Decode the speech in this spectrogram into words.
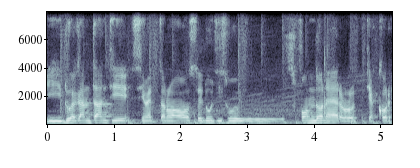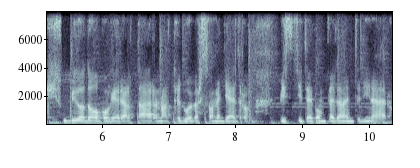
i due cantanti si mettono seduti su sfondo nero, ti accorgi subito dopo che in realtà erano altre due persone dietro, vestite completamente di nero.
